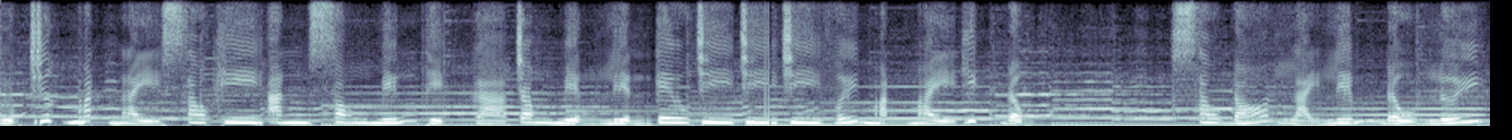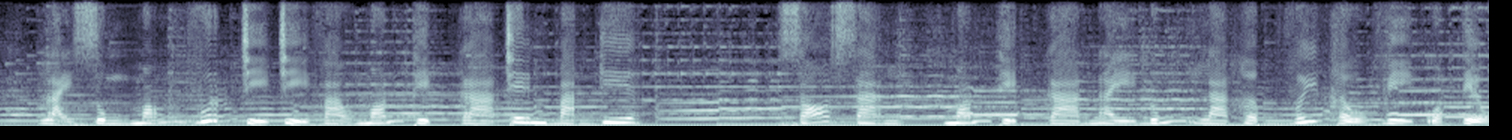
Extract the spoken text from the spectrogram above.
dược trước mắt này sau khi ăn xong miếng thịt gà trong miệng liền kêu chi chi chi với mặt mày kích động. Sau đó lại liếm đầu lưới, lại dùng móng vuốt chỉ chỉ vào món thịt gà trên bàn kia. Rõ ràng, món thịt gà này đúng là hợp với khẩu vị của tiểu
